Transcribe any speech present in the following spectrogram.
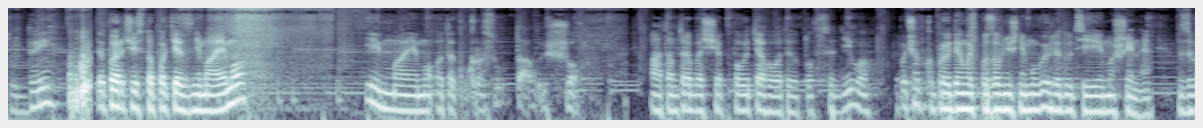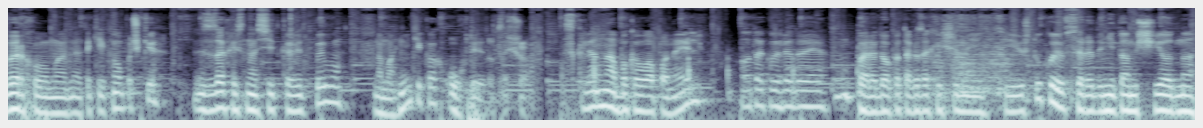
туди. Тепер чисто пакет знімаємо. І маємо отаку красу. Та ви що? А, там треба ще повитягувати то все діло. Спочатку пройдемось по зовнішньому вигляду цієї машини. Зверху у мене такі кнопочки, захисна сітка від пилу на магнітиках. Ух ти, це що? Скляна бокова панель. Отак виглядає. Ну, Передок отак захищений цією штукою. Всередині там ще одна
